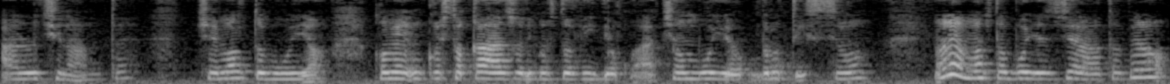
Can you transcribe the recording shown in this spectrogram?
allucinante c'è molto buio, come in questo caso di questo video qua, c'è un buio bruttissimo. Non è molto buio esagerato, però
